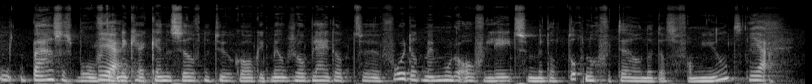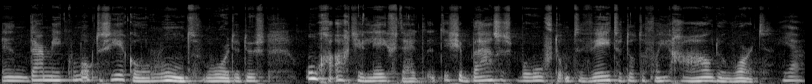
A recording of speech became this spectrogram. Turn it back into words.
een basisbehoefte. En ik herken het zelf natuurlijk ook. Ik ben ook zo blij dat eh, voordat mijn moeder overleed, ze me dat toch nog vertelde dat ze van me hield. Ja, En daarmee kon ook de cirkel rond worden. Dus ongeacht je leeftijd, het is je basisbehoefte om te weten dat er van je gehouden wordt. ja,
